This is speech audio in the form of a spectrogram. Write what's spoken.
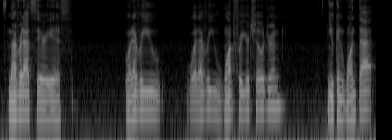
it's never that serious. Whatever you, whatever you want for your children you can want that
